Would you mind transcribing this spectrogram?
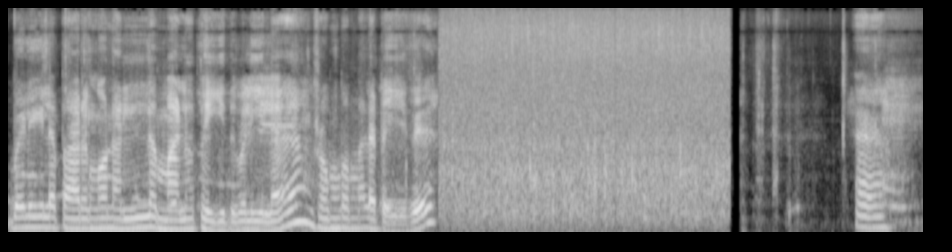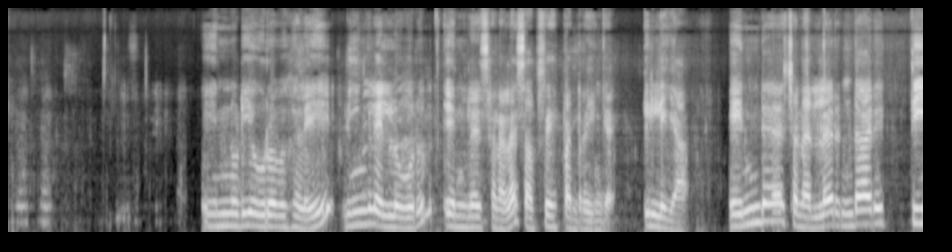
வெளியில் பாருங்க நல்ல மழை பெய்யுது வெளியில். ரொம்ப மழை பெய்யுது. என்னுடைய உறவுகளே நீங்கள் எல்லோரும் என்னுடைய சேனலை சப்ஸ்கிரைப் பண்ணுறீங்க இல்லையா? எந்த சேனலில் ரெண்டாயிரத்தி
